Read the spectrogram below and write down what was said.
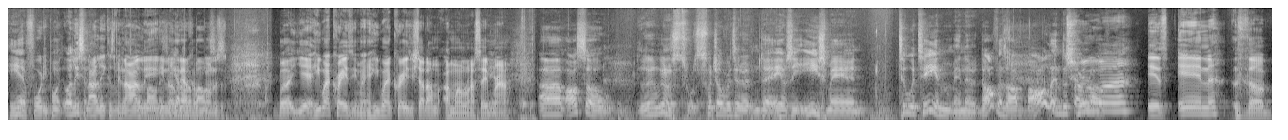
He had 40 points, or at least in our league, because we in our league. bonus. You know, we got got a couple bonuses. bonuses. But yeah, he went crazy, man. He went crazy. Shout out Amon Ra St. Brown. Um, also, we're gonna sw- switch over to the, the AFC East, man. Tua T and, and the Dolphins are balling to start off, is in the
